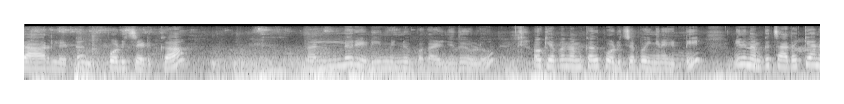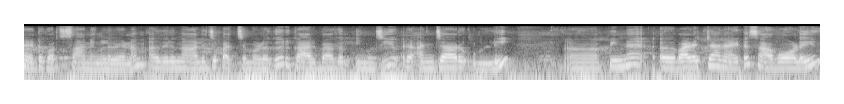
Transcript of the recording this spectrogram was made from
ജാറിലിട്ട് പൊടിച്ചെടുക്കുക. നല്ലൊരു ഇടിയും മിന്നും ഇപ്പോൾ കഴിഞ്ഞതേ ഉള്ളൂ. ഓക്കെ അപ്പോൾ നമുക്കത് പൊടിച്ചപ്പോൾ ഇങ്ങനെ കിട്ടി. ഇനി നമുക്ക് ചതയ്ക്കാനായിട്ട് കുറച്ച് സാധനങ്ങൾ വേണം. അതൊരു നാലഞ്ച് പച്ചമുളക് ഒരു കാൽഭാഗം ഇഞ്ചി ഒരു അഞ്ചാറ് ഉള്ളി പിന്നെ വഴറ്റാനായിട്ട് സവോളയും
